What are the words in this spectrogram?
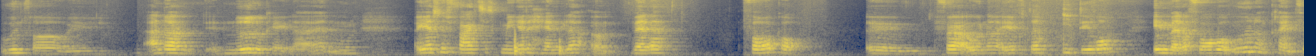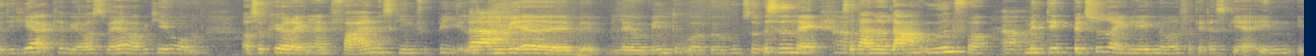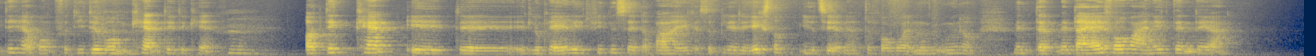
udenfor og i andre mødelokaler og alt muligt. Og jeg synes faktisk mere, det handler om, hvad der foregår øh, før, under og efter i det rum, end hvad der foregår udenomkring. Fordi her kan vi også være oppe i kirkerummet, og så kører der en eller anden fejemaskine forbi, eller ja. de er ved at øh, lave vinduer på huset ved siden af, ja. så der er noget larm udenfor. Ja. Men det betyder egentlig ikke noget for det, der sker inde i det her rum, fordi det rum mm. kan det, det kan. Mm. Og det kan et, øh, et lokale i et fitnesscenter bare ikke, og så bliver det ekstra irriterende, at der foregår alt muligt udenom. Men der, men der er i forvejen ikke den der,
